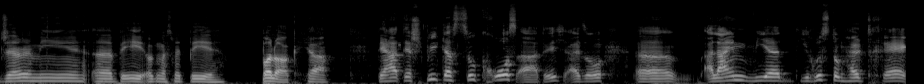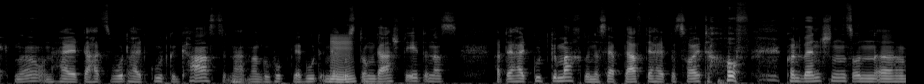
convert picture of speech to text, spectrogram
Jeremy äh, B, irgendwas mit B. Bollock, ja. Der, hat, der spielt das so großartig. Also äh, allein wie er die Rüstung halt trägt, ne? Und halt, da wurde halt gut gecastet. Dann hat man geguckt, wer gut in der mhm. Rüstung dasteht. Und das hat er halt gut gemacht. Und deshalb darf der halt bis heute auf Conventions und äh,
